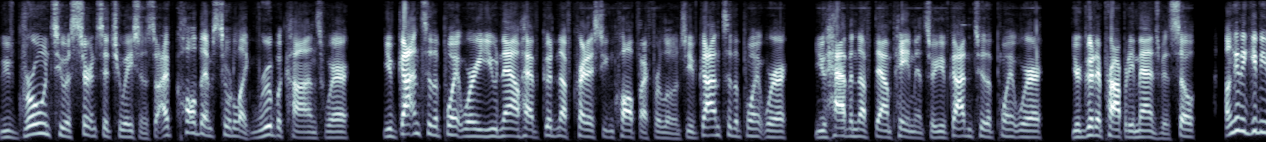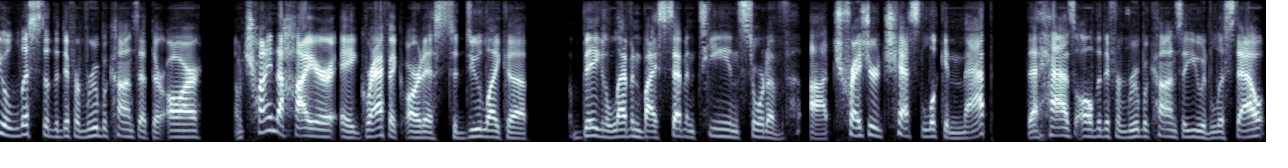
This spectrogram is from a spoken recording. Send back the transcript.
you've grown to a certain situation. So I've called them sort of like Rubicons where you've gotten to the point where you now have good enough credit so you can qualify for loans. You've gotten to the point where you have enough down payments or you've gotten to the point where you're good at property management. So I'm going to give you a list of the different Rubicons that there are. I'm trying to hire a graphic artist to do like a big 11 by 17 sort of uh, treasure chest looking map that has all the different Rubicons that you would list out.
